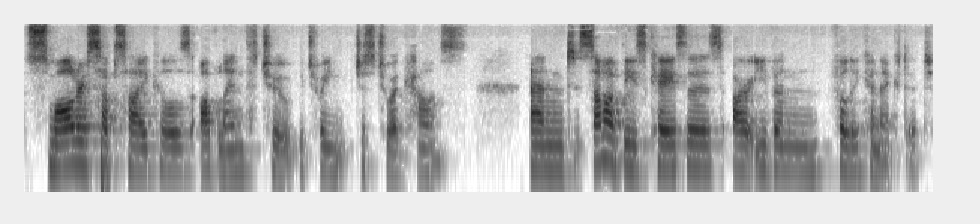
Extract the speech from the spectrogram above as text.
smaller subcycles of length two between just two accounts. And some of these cases are even fully connected.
